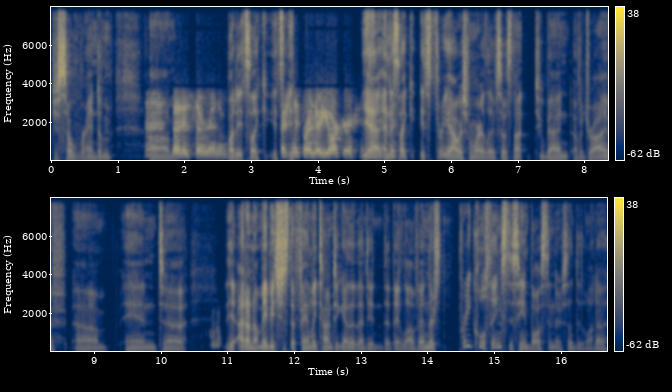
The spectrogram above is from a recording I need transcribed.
Just so random. Um, that is so random, But it's like it's especially it- for a New Yorker. yeah, and it's like it's three hours from where I live, so it's not too bad of a drive. Um, and uh, I don't know, maybe it's just the family time together that they, that they love. And there's pretty cool things to see in Boston. There's a, a lot of a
